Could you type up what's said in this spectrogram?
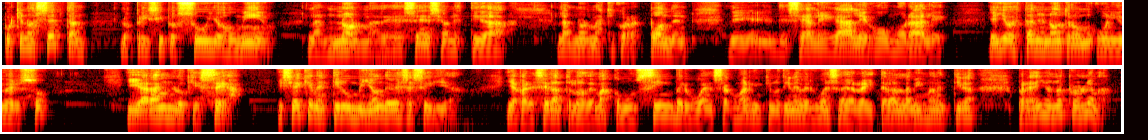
porque no aceptan los principios suyos o míos, las normas de decencia, honestidad, las normas que corresponden, de, de sea legales o morales. Ellos están en otro universo y harán lo que sea. Y si hay que mentir un millón de veces seguida y aparecer ante los demás como un sinvergüenza, como alguien que no tiene vergüenza de reiterar la misma mentira, para ellos no es problema.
